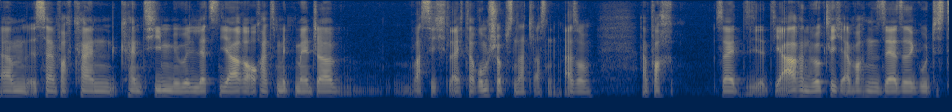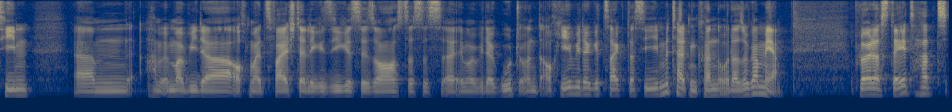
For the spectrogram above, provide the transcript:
Ähm, ist einfach kein, kein Team über die letzten Jahre auch als Midmajor, was sich leicht herumschubsen hat lassen. Also einfach seit Jahren wirklich einfach ein sehr, sehr gutes Team. Ähm, haben immer wieder auch mal zweistellige Siegessaisons, das ist äh, immer wieder gut und auch hier wieder gezeigt, dass sie mithalten können oder sogar mehr. Florida State hat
